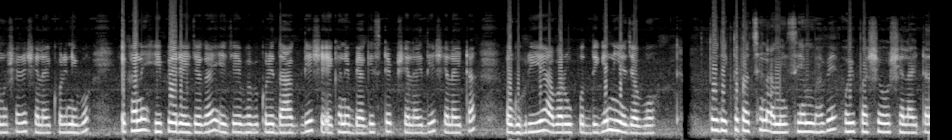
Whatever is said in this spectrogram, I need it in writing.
অনুসারে সেলাই করে নিব। এখানে হিপের এই জায়গায়, এই যে এভাবে করে দাগ দিয়ে সে, এখানে ব্যাগ স্টেপ সেলাই দিয়ে সেলাইটা ঘুরিয়ে আবার উপর দিকে নিয়ে যাব। তো দেখতে পাচ্ছেন, আমি সেমভাবে ওই পাশেও সেলাইটা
